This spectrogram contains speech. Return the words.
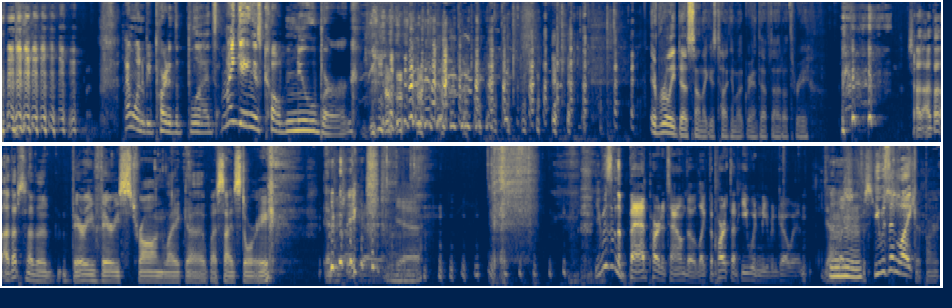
I want to be part of the Bloods. My gang is called Newburgh. It really does sound like he's talking about Grand Theft Auto Three. So I, I thought I thought it had a very very strong like uh, West Side Story energy. Yeah. He was in the bad part of town though, like the part that he wouldn't even go in. Yeah, like He was in like shit part.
